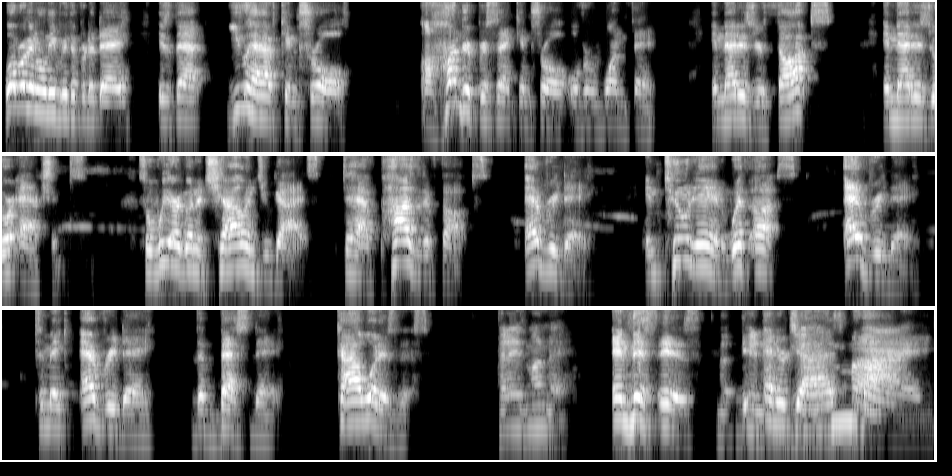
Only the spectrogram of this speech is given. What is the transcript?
What we're going to leave you with for today is that you have control, 100% control over one thing, and that is your thoughts and that is your actions. So we are going to challenge you guys to have positive thoughts every day and tune in with us every day to make every day the best day. Kyle, what is this? Today's Monday. And this is The, the Energized Mind.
